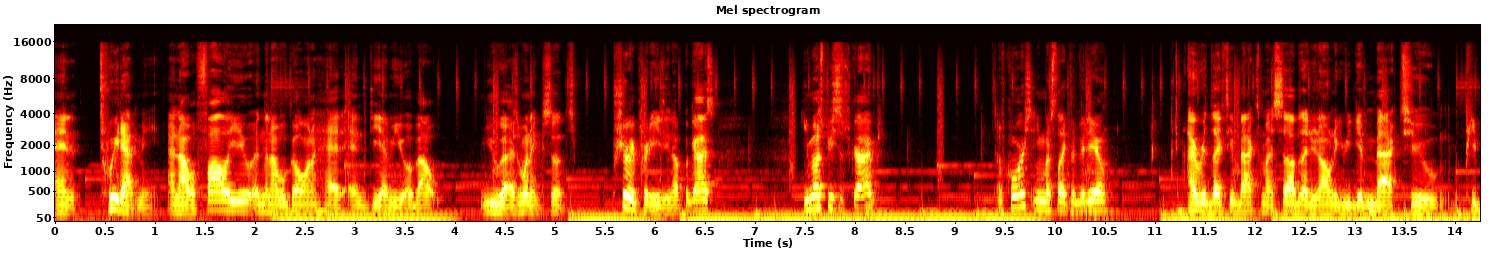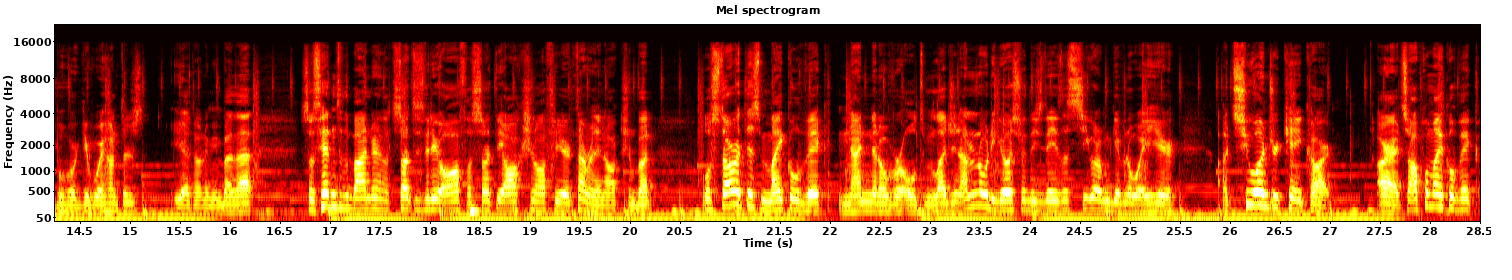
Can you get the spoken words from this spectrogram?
and tweet at me and I will follow you and then I will go on ahead and DM you about you guys winning. So it's should be pretty easy enough. But guys, you must be subscribed, of course, and you must like the video. I really like to get back to my subs. I do not want to be giving back to people who are giveaway hunters. You guys know what I mean by that. So let's head into the binder. Let's start this video off. Let's start the auction off here. It's not really an auction, but we'll start with this Michael Vick 99 over Ultimate Legend. I don't know what he goes for these days. Let's see what I'm giving away here. A 200k card. All right, so I'll put Michael Vick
